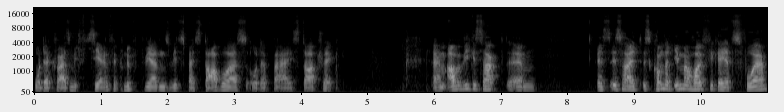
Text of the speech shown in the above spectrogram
oder quasi mit Serien verknüpft werden, so wie jetzt bei Star Wars oder bei Star Trek. Ähm, aber wie gesagt, ähm, es ist halt, es kommt halt immer häufiger jetzt vor,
